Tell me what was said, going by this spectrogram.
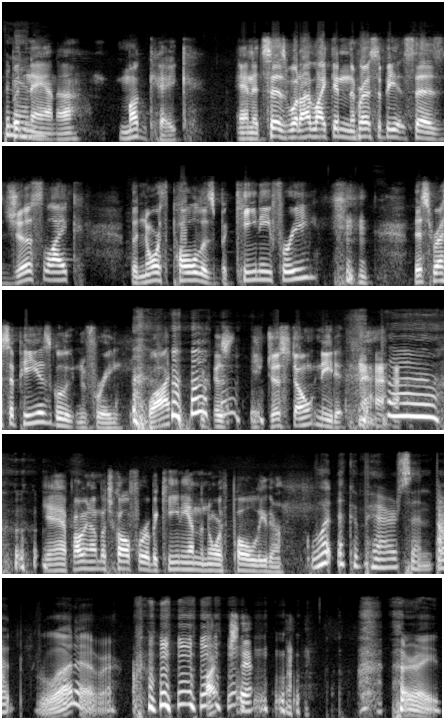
banana. mug cake, and it says what I like in the recipe. It says just like the North Pole is bikini free, this recipe is gluten free. Why? because you just don't need it. yeah, probably not much call for a bikini on the North Pole either. What a comparison, but whatever. I understand. All right.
